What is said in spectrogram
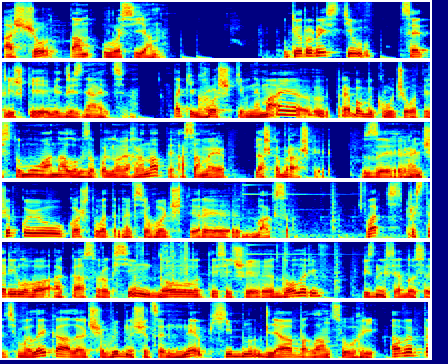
А що там у росіян? У терористів це трішки відрізняється. Так як грошиків немає, треба викручуватись. Тому аналог запальної гранати, а саме пляшка брашки з ганчіркою, коштуватиме всього 4 бакса. Вартість пристарілого АК-47 до 1000 доларів. Різниця досить велика, але очевидно, що це необхідно для балансу у грі. АВП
